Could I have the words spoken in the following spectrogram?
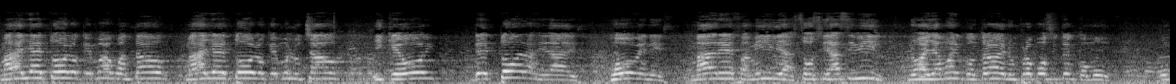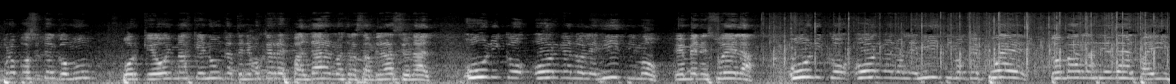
más allá de todo lo que hemos aguantado, más allá de todo lo que hemos luchado y que hoy de todas las edades, jóvenes, madres de familia, sociedad civil, nos hayamos encontrado en un propósito en común. Un propósito en común porque hoy más que nunca tenemos que respaldar a nuestra Asamblea Nacional, único órgano legítimo en Venezuela, único órgano legítimo que puede tomar las riendas del país,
